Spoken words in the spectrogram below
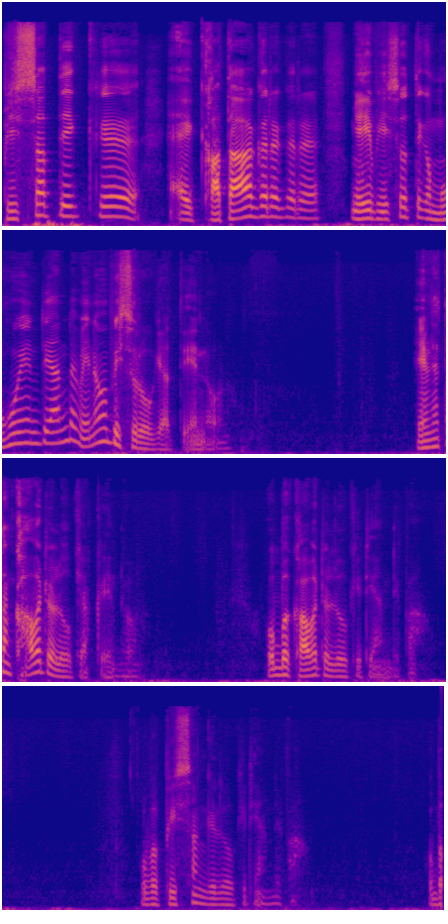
පිස්සත් එක්ක කතා කර කර මේ පිස්සොත් එක මුහුවෙන්ට යන්න වෙනම පිස්සු රෝගයක් තියෙන්න ඕන. එහෙම නැත්නම් කවට ලෝකයක් වෙන්න ඕන. ඔබ කවට ලෝකෙට යන්න එපා. ඔබ පිස්සන්ගේ ලෝකෙට යන්න එපා. ඔබ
